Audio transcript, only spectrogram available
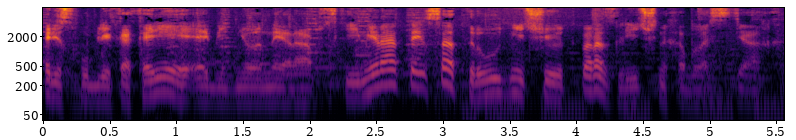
Республика Корея и Объединенные Арабские Эмираты сотрудничают в различных областях.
